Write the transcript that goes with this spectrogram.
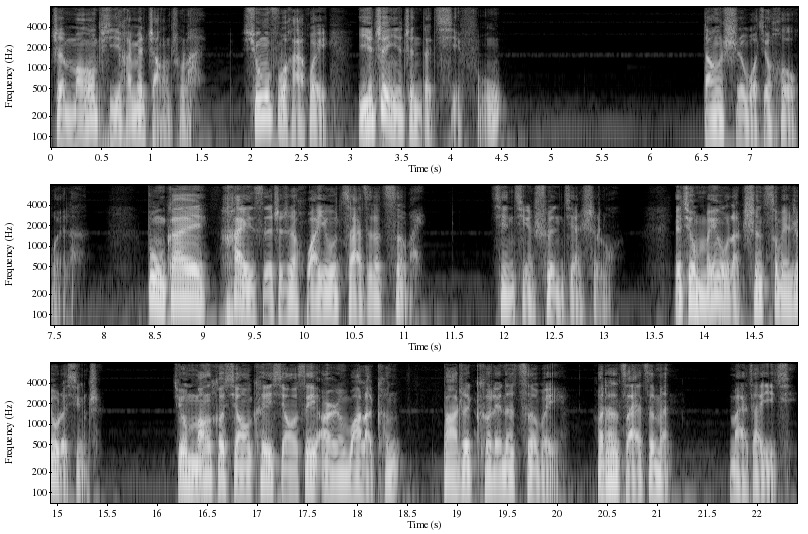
这毛皮还没长出来，胸腹还会一阵一阵的起伏。当时我就后悔了，不该害死这只怀有崽子的刺猬，心情瞬间失落，也就没有了吃刺猬肉的兴致，就忙和小 K、小 C 二人挖了坑，把这可怜的刺猬和他的崽子们埋在一起。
